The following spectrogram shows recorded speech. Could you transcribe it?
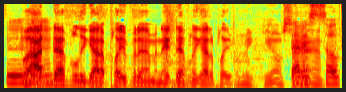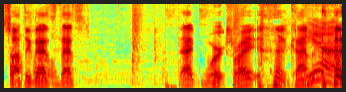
But I definitely got a plate for them and they definitely got a plate for me. You know what I'm Mm-hmm. Saying? is so So I think that's that's that works, right? kind of. yeah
